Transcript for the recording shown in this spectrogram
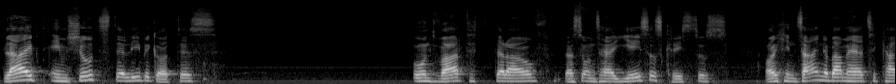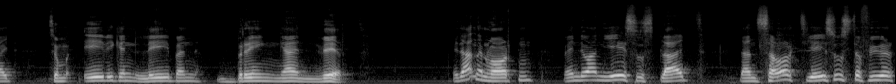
Bleibt im Schutz der Liebe Gottes und wartet darauf, dass unser Herr Jesus Christus euch in seiner Barmherzigkeit zum ewigen Leben bringen wird. Mit anderen Worten, wenn du an Jesus bleibst, dann sorgt Jesus dafür,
